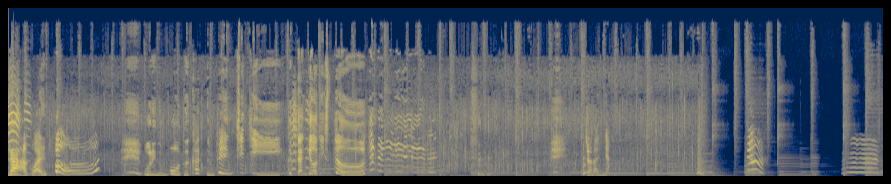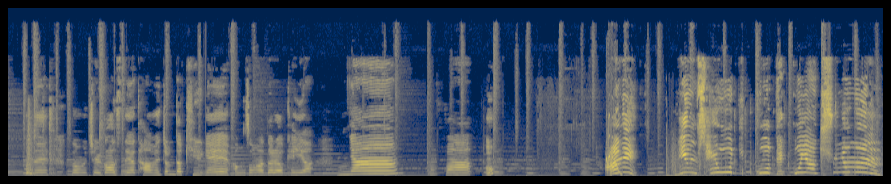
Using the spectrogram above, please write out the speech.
라고 할 뻔! 우리는 모두 같은 팬치지 그딴 게 어딨어 쫄았냐? 네 너무 즐거웠어요. 다음에 좀 더 길게 방송하도록 해요. 안녕. 오빠. 어? 아니! 님 새 옷 입고 내 거야 추녀는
